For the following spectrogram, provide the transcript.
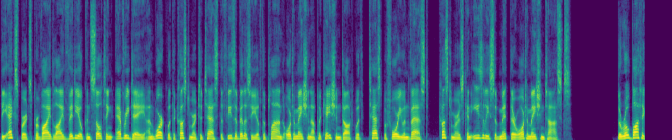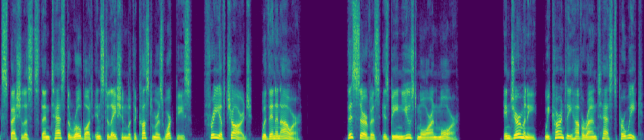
the experts provide live video consulting every day and work with the customer to test the feasibility of the planned automation application. With Test Before You Invest, customers can easily submit their automation tasks. The robotics specialists then test the robot installation with the customer's workpiece, free of charge, within an hour. This service is being used more and more. In Germany, we currently have around tests per week.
